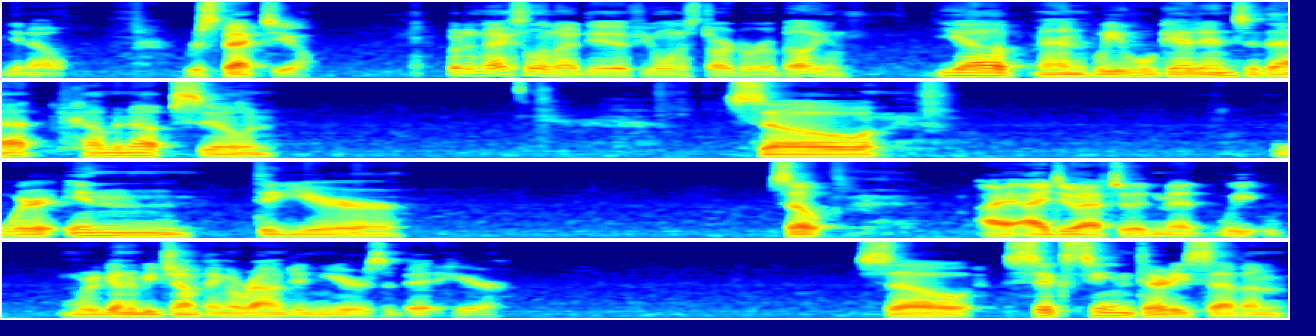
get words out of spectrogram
you know, respect you. But an excellent idea if you want to start a rebellion. Yep, and we will get into that coming up soon. So we're in the year so I, I do have to admit we we're going to be jumping around in years a bit here. So 1637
